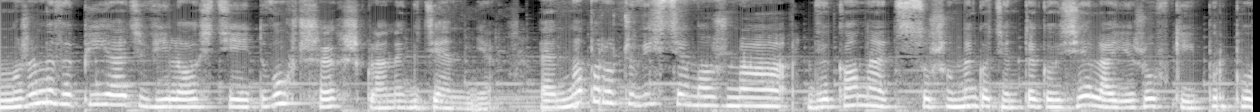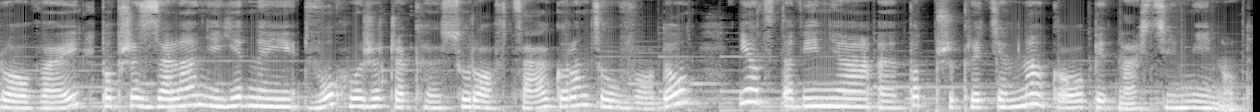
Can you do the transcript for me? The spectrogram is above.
możemy wypijać w ilości 2 dwóch-trzech szklanek dziennie. E, napar oczywiście można wykonać z suszonego ciętego ziela jeżówki purpurowej poprzez zalanie jednej, dwóch łyżeczek surowca gorącą wodą i odstawienia e, pod przykryciem na około 15 minut.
